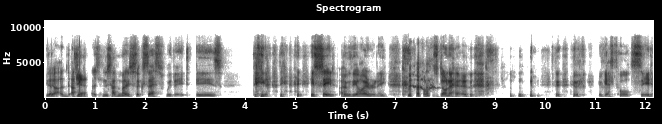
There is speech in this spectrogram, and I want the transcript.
yeah, I think yeah. the person who's had most success with it is the, the, is Sid over the irony, Lawrence Donohoe, who, who gets called Sid.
